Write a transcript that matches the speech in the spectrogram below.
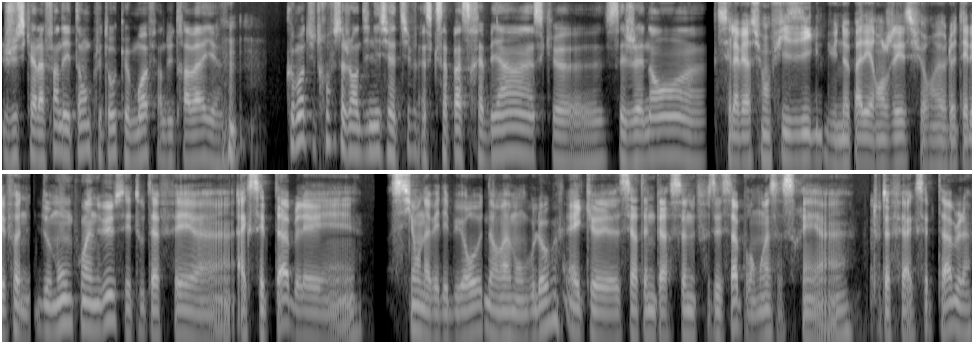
jusqu'à la fin des temps plutôt que moi faire du travail. Comment tu trouves ce genre d'initiative? Est-ce que ça passerait bien? Est-ce que c'est gênant? C'est la version physique du ne pas déranger sur euh, le téléphone. De mon point de vue, c'est tout à fait euh, acceptable et si on avait des bureaux dans mon boulot et que certaines personnes faisaient ça, pour moi, ça serait euh, tout à fait acceptable.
